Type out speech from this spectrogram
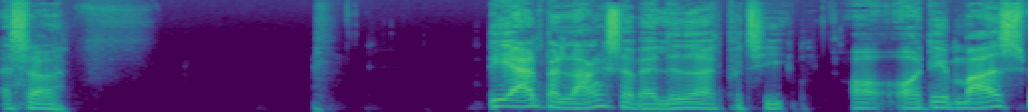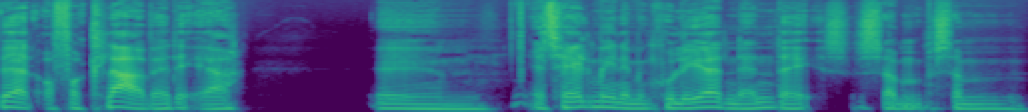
Altså, det er en balance at være leder af et parti, og, og det er meget svært at forklare, hvad det er. Øh, jeg talte med en af mine kolleger den anden dag, som, som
